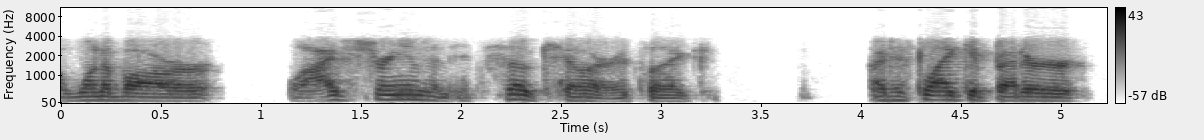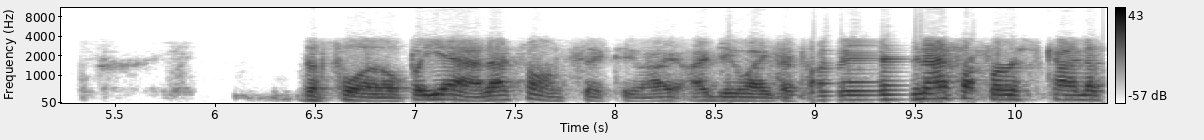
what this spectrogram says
uh, one of our live streams, and it's so killer. It's like I just like it better, the flow. But yeah, that song's sick too. I, I do like that song, and that's our first kind of.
